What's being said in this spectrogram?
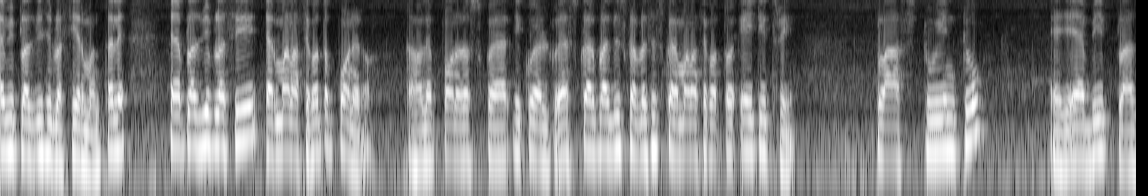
A B plus B C plus C এর মান। তাহলে A plus B plus C এর মান আছে কত? পনেরো। তাহলে পনেরো square equal to A square plus B square plus C square মান আছে কত? Eighty three plus two into এই যে A B plus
